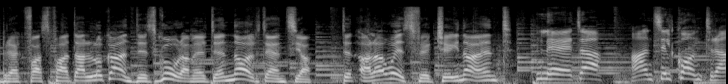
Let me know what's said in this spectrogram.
Breakfast bħal tal-lukanti żgur għamilt ortenzja. Tinqala wis fil-ċina int? Le ta, anzi l-kontra.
